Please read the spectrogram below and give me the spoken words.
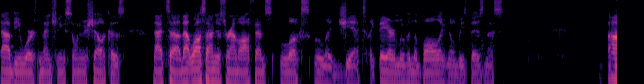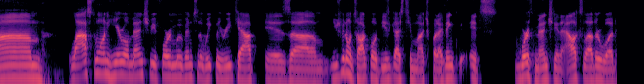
that would be worth mentioning. Sony Michel, because that uh, that Los Angeles Ram offense looks legit. Like they are moving the ball like nobody's business. Um, last one here we'll mention before we move into the weekly recap is um, usually don't talk about these guys too much, but I think it's worth mentioning that Alex Leatherwood.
